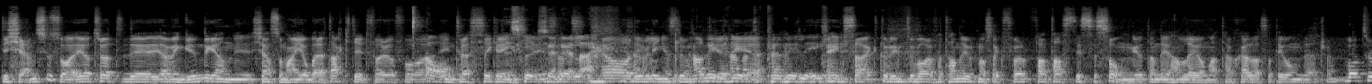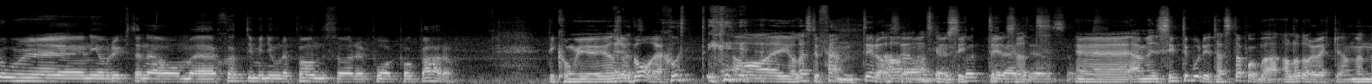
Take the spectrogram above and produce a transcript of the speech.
det känns ju så. Jag tror att det, även Gundogan känns som han jobbar rätt aktivt för att få Ja, intresse kring det sig. en del. Ja, det är väl ingen slump Han att det är hamna till det. Premier League. Exakt, och det är inte bara för att han har gjort någon slags fantastisk säsong utan det handlar ju om att han själv har satt igång det här tror jag. Vad tror eh, ni om ryktena om eh, 70 miljoner pund för Paul Pogba då? Det kommer ju... Jag Är det att- bara 70? Ja, jag läste 50 då Ja, senast nu City. 70 Så att, eh, ja, men City borde ju testa på bara alla dagar i veckan. Men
